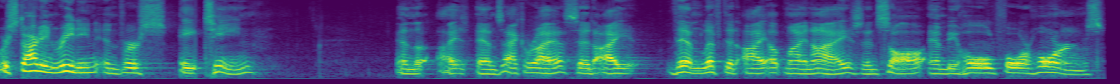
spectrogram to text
We're starting reading in verse 18. And, the, I, and Zechariah said, I then lifted I up mine eyes and saw, and behold, four horns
